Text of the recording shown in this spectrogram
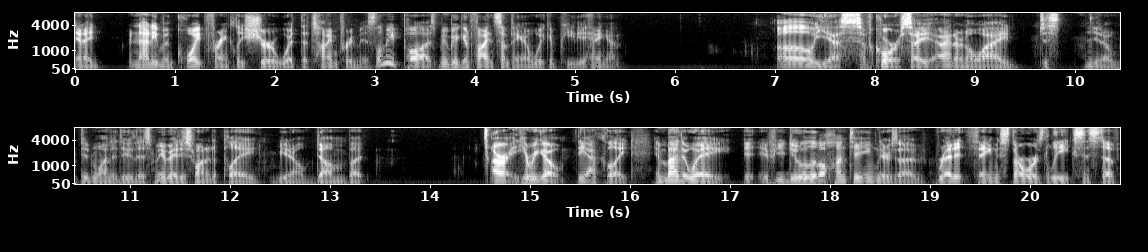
and I am not even quite frankly sure what the time frame is. Let me pause. Maybe I can find something on Wikipedia. Hang on. Oh yes, of course. I I don't know why I just you know didn't want to do this. Maybe I just wanted to play you know dumb, but all right, here we go. The Acolyte. And by the way, if you do a little hunting, there's a Reddit thing, Star Wars leaks and stuff.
